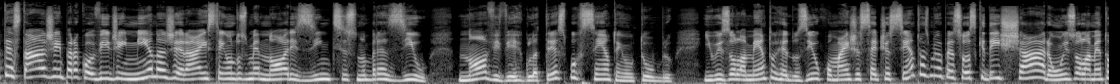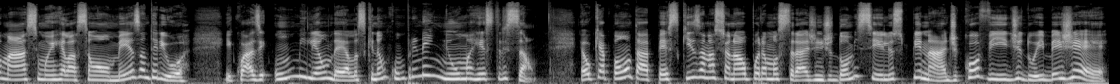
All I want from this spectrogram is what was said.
A testagem para a Covid em Minas Gerais tem um dos menores índices no Brasil, 9,3% em outubro. E o isolamento reduziu com mais de 700 mil pessoas que deixaram o isolamento máximo em relação ao mês anterior e quase um milhão delas que não cumprem nenhuma restrição. É o que aponta a Pesquisa Nacional por Amostragem de Domicílios PNAD Covid do IBGE.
